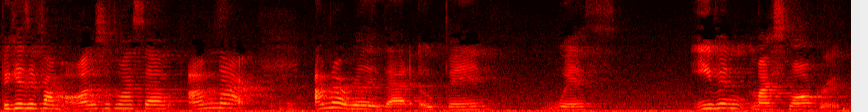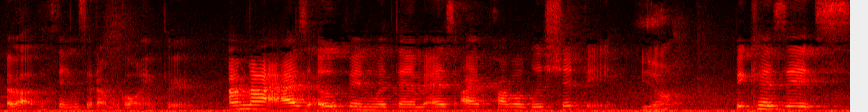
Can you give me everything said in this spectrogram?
Because if I'm honest with myself, I'm not I'm not really that open with even my small group about the things that I'm going through. I'm not as open with them as I probably should be Yeah. because it's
